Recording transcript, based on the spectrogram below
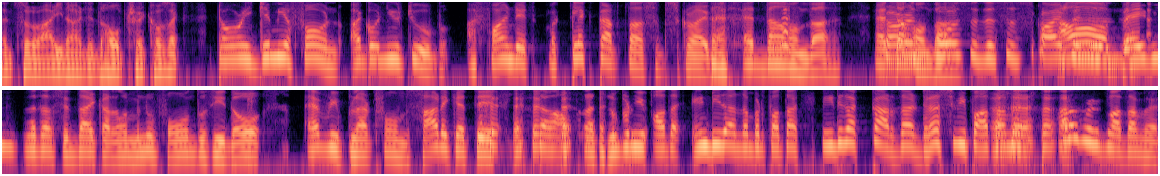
And so I, you know, I did the whole trick. I was like, "Don't worry, give me a phone. I go on YouTube. I find it. I click that. subscribe. Add down on that. होंदा. Torrents the subscribe. Oh, baby, मैं तो सीधा ही करता. new phone तो सीधा every platform सारे कहते इतना अपना number भी the India number पाता, India का घर का address भी पाता मैं, हर कुछ पाता मैं.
